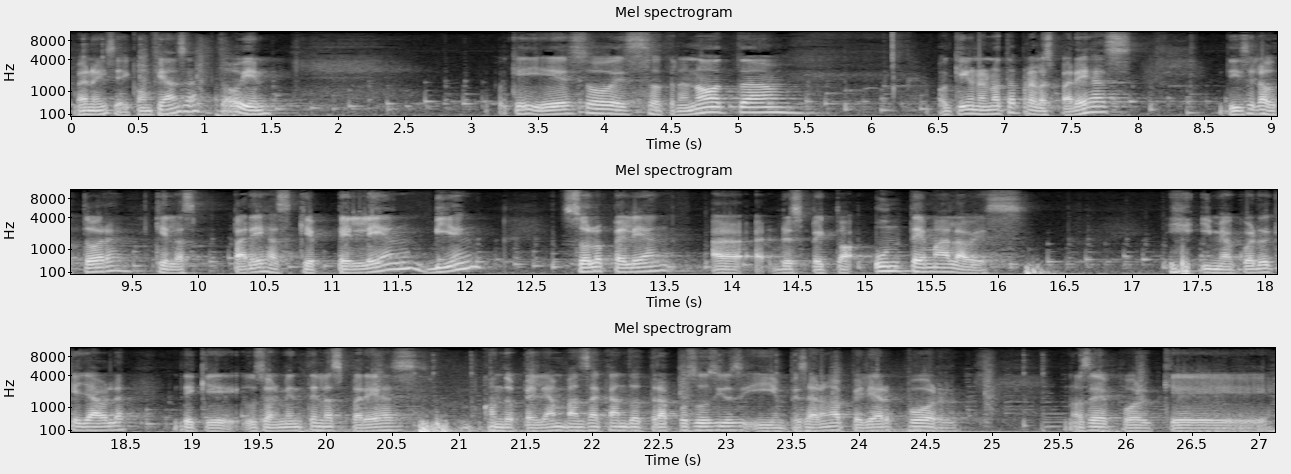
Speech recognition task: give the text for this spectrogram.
bueno, y si hay confianza, todo bien. Ok, eso es otra nota. Ok, una nota para las parejas. Dice la autora que las parejas que pelean bien solo pelean respecto a un tema a la vez. Y, me acuerdo que ella habla de que usualmente en las parejas cuando pelean van sacando trapos sucios y empezaron a pelear por, no sé, porque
